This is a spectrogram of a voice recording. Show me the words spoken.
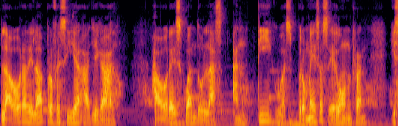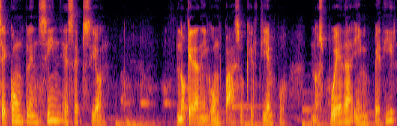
La hora de la profecía ha llegado. Ahora es cuando las antiguas promesas se honran y se cumplen sin excepción. No queda ningún paso que el tiempo nos pueda impedir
